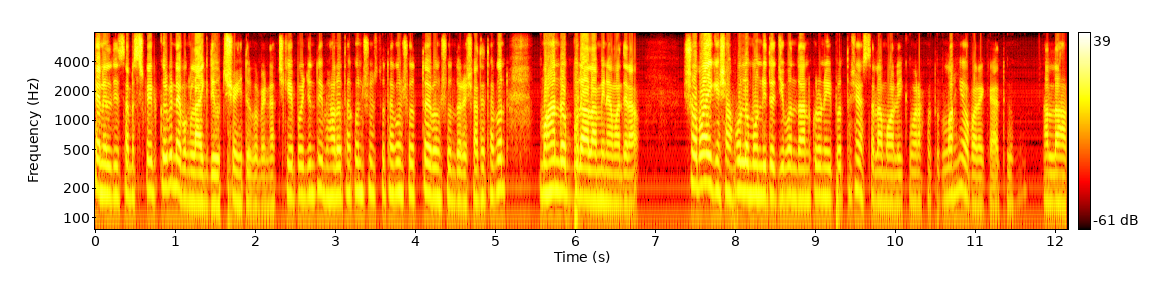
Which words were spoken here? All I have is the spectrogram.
চ্যানেলটি সাবস্ক্রাইব করবেন এবং লাইক দিয়ে উৎসাহিত করবেন। আজকে পর্যন্তই, ভালো থাকুন, সুস্থ থাকুন, সত্য এবং সুন্দরের সাথে থাকুন। মহান রব্বুল আলমিন আমাদের সবাইকে সাফল্যমণ্ডিত জীবন দান করুন এই প্রত্যাশা আসসালামু আলাইকুম রহমতুল্লাহি আল্লাহ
